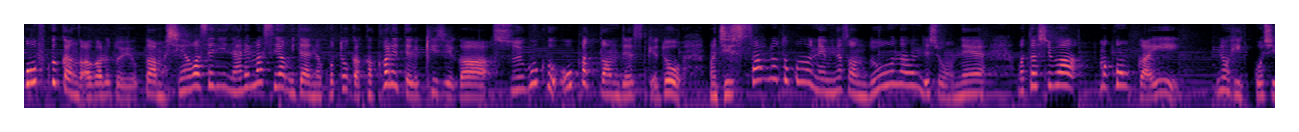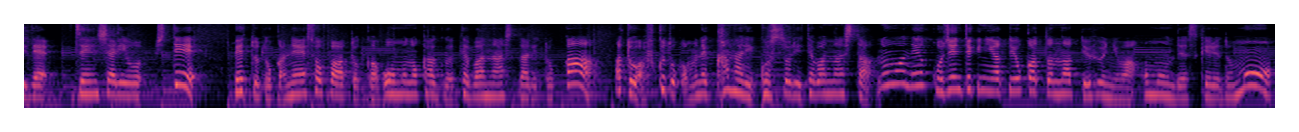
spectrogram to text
幸福感が上がるというか、まあ、幸せになれますよみたいなことが書かれてる記事がすごく多かったんですけど、まあ、実際のところね皆さんどうなんでしょうね私は、まあ、今回の引っ越しで全車離をしてベッドとかねソファーとか大物家具手放したりとかあとは服とかもねかなりごっそり手放したのはね個人的にやってよかったなっていうふうには思うんですけれども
